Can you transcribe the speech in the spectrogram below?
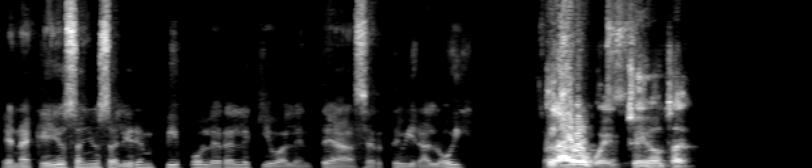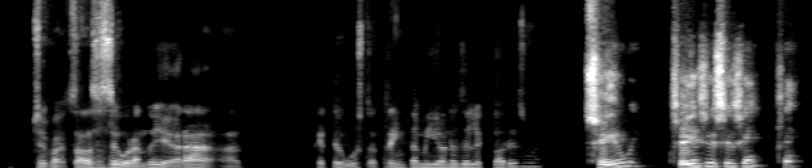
En aquellos años salir en People era el equivalente a hacerte viral hoy. Claro, güey, sí, o sea, estabas asegurando llegar a, ¿qué te gusta? ¿30 millones de lectores, güey? Sí, güey. Sí, sí, sí, sí, sí.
